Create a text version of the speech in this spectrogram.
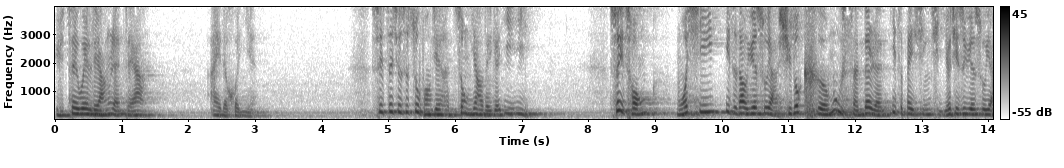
与这位良人怎样爱的婚宴。所以这就是祝棚节很重要的一个意义。所以从摩西一直到约书亚，许多渴慕神的人一直被兴起，尤其是约书亚。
